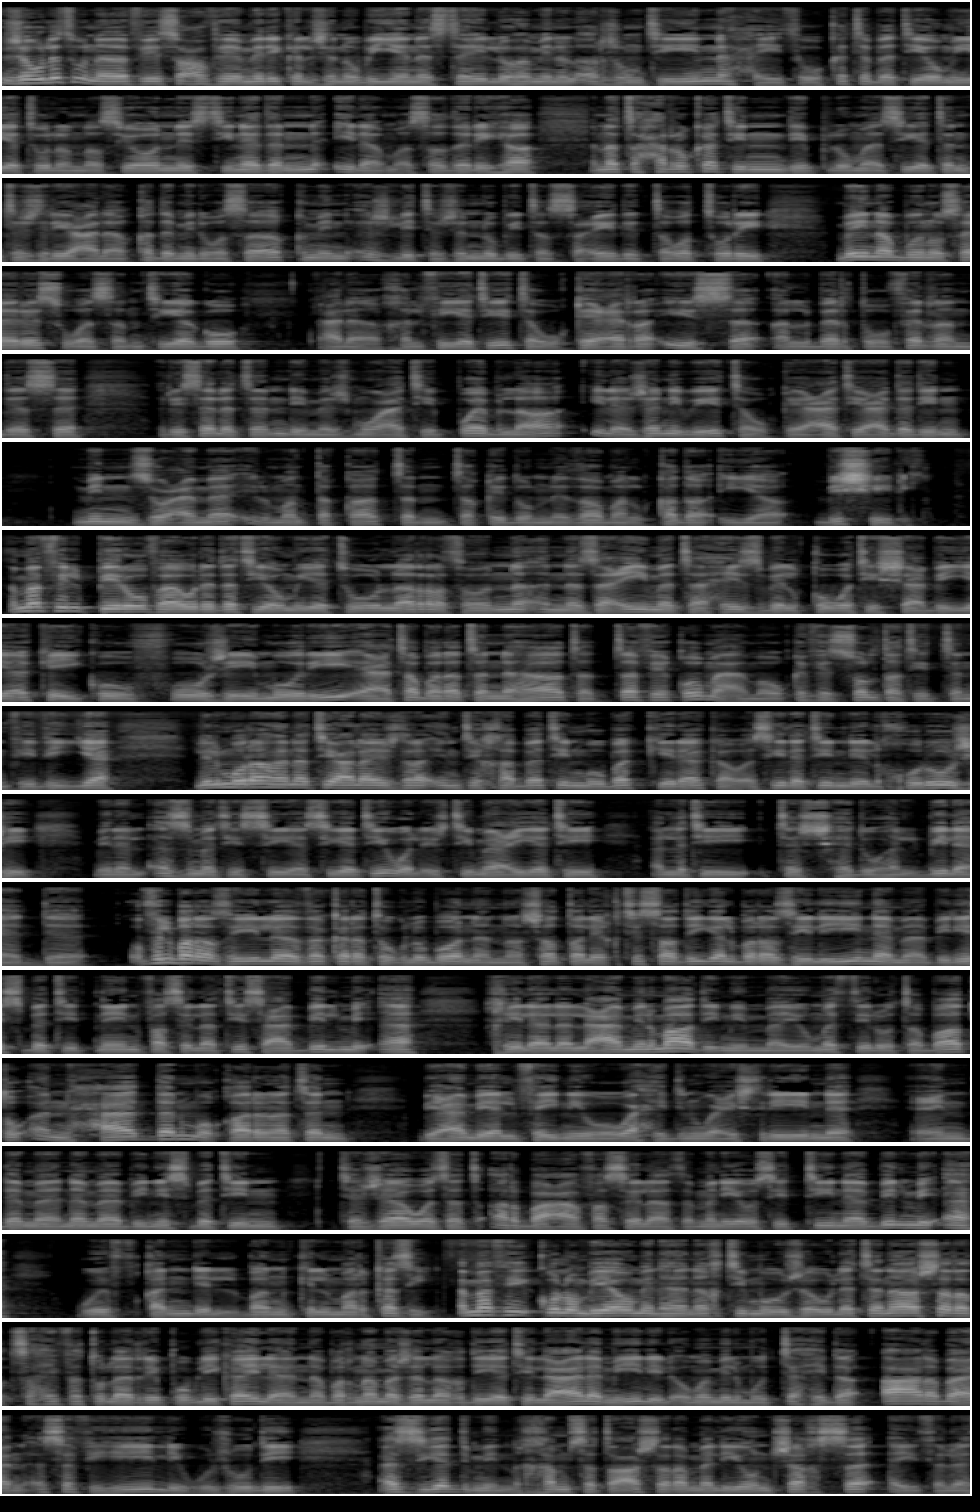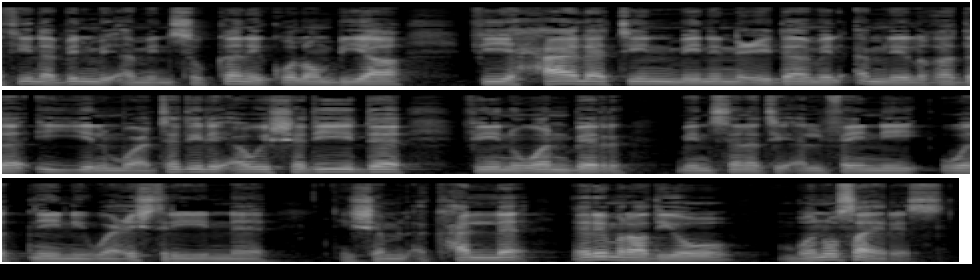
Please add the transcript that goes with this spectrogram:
جولتنا في صحف أمريكا الجنوبية نستهلها من الأرجنتين حيث كتبت يومية لا ناسيون استنادا إلى مصادرها أن تحركات دبلوماسية تجري على قدم وساق من أجل تجنب تصعيد التوتر بين بوينوس آيرس وسانتياغو. على خلفية توقيع الرئيس ألبرتو فرنانديز رسالة لمجموعة بويبلا إلى جانب توقيعات عدد من زعماء المنطقة تنتقد النظام القضائي بشيلي. أما في البيرو فأوردت يومية لا راثون أن زعيمة حزب القوة الشعبية كيكو فوجيموري اعتبرت أنها تتفق مع موقف السلطة التنفيذية للمراهنة على إجراء انتخابات مبكرة كوسيلة للخروج من الأزمة السياسية والاجتماعية التي تشهدها البلاد. وفي البرازيل ذكرت غلوبون أن النشاط الاقتصادي البرازيلي نما بنسبة 2.9% خلال العام الماضي مما يمثل تباطؤا حادا مقارنة بعام 2021 عندما نما بنسبة تجاوزت 4.68% وفقا للبنك المركزي. أما في كولومبيا ومنها نختم جولتنا أشارت صحيفة الريبوبليكا إلى أن برنامج الأغذية العالمي للأمم المتحدة أعرب عن أسفه لوجود أزيد من 15 مليون شخص أي 30% من سكان كولومبيا في حالة من انعدام الأمن الغذائي المعتدل أو الشديد في نوفمبر من سنة 2022 هشام الأكحل ريم راديو بونوس آيرس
